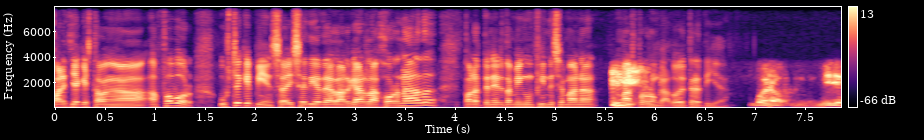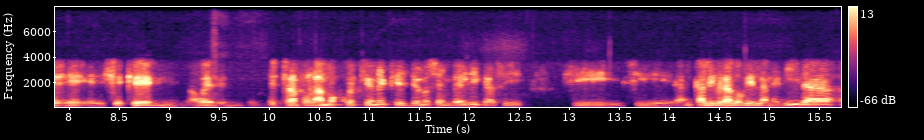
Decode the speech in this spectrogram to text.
parecía que estaban a, a favor. ¿Usted qué piensa? Ese día de alargar la jornada para tener también un fin de semana más prolongado, de tres días. Bueno, mire, si es que a ver, extrapolamos cuestiones que yo no sé en Bélgica si, si, si han calibrado bien la medida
